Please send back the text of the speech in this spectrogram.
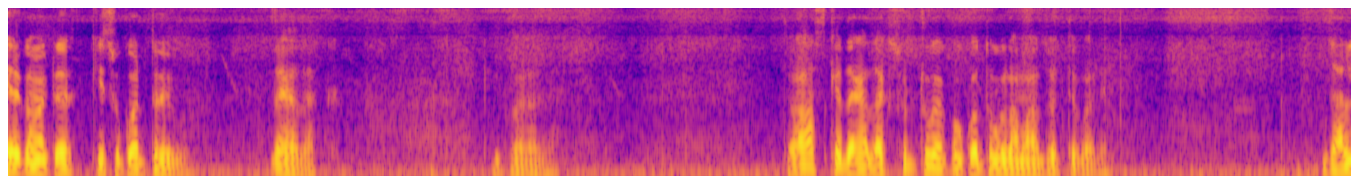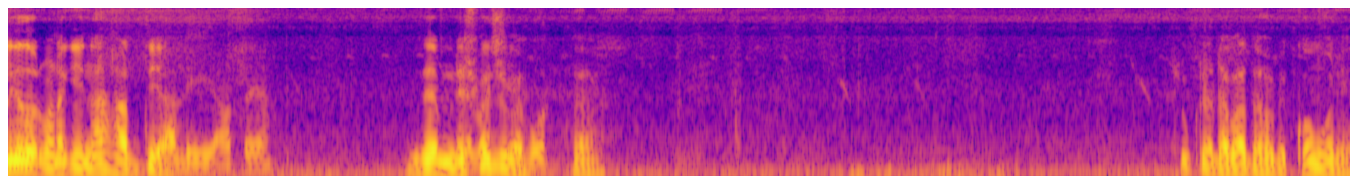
এরকম একটা কিছু করতে হইব। দেখা যাক কি করা যায়। তো আজকে দেখা যাক ছোট্ট কাকু কতগুলো মাছ ধরতে পারে। জালি ধরবা নাকি না, হাত দিয়া? যেমনি সুযোগ। হ্যাঁ টুকরাটা বাঁধা হবে কোমরে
